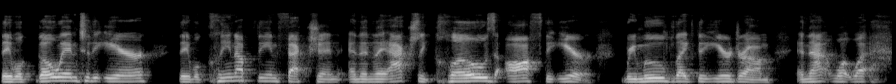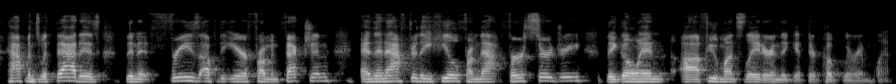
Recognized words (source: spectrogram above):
They will go into the ear, they will clean up the infection and then they actually close off the ear remove like the eardrum and that what what happens with that is then it frees up the ear from infection and then after they heal from that first surgery they go in a few months later and they get their cochlear implant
